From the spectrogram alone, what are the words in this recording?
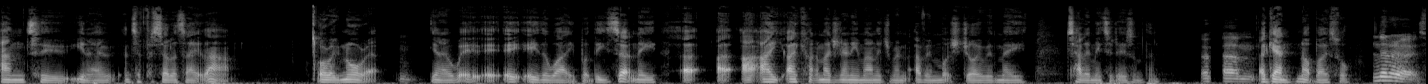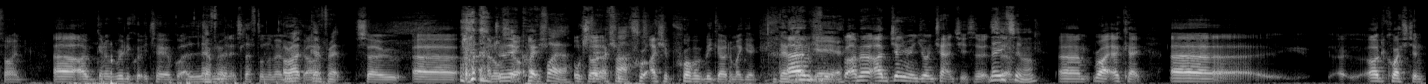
and to you know, and to facilitate that or ignore it. You know, e- e- either way. But the certainly, uh, I, I I can't imagine any management having much joy with me telling me to do something. Um, Again, not boastful. no, no, no, it's fine. Uh, I'm going to really quickly tell you I've got 11 for it. minutes left on the memory All right, card. go for it. So, uh, and also, it quick I fire. Also, I should, pro- I should probably go to my gig. Go for it. Um, Yeah, yeah. But I'm, I'm genuinely enjoying chatting to you. So it's, No, you um, too, man. Um, right, okay. Uh, odd question.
